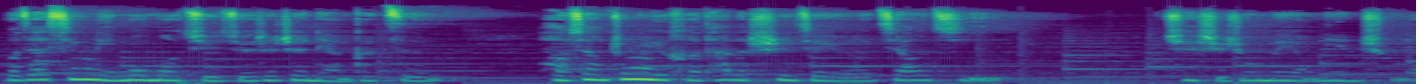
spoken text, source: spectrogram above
我在心里默默咀嚼着这两个字。好像终于和他的世界有了交集，却始终没有念出来。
